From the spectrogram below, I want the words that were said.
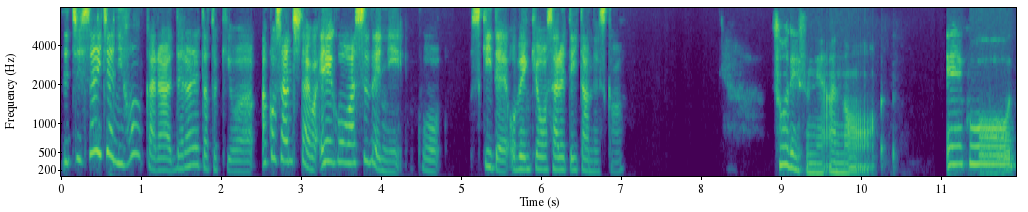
で実際じゃあ日本から出られた時はあこさん自体は英語はすでにこう好きでお勉強されていたんですか？そうですね。あの英語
